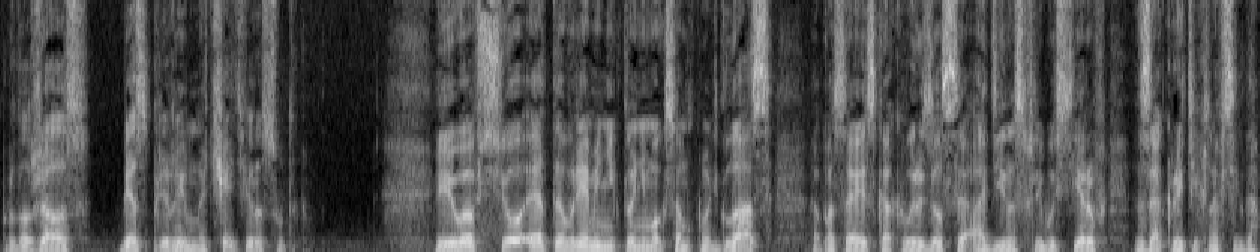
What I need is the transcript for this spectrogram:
продолжалась беспрерывно четверо суток. И во все это время никто не мог сомкнуть глаз, опасаясь, как выразился один из флебустьеров, закрыть их навсегда.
